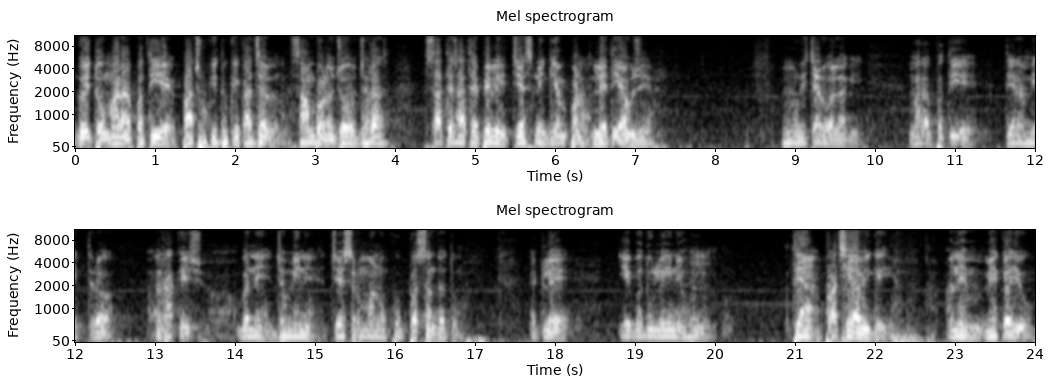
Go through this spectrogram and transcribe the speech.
ગઈ તો મારા પતિએ પાછું કીધું કે, કાજલ, સાંભળ, જો જરા સાથે સાથે પેલી ચેસની ગેમ પણ લેતી આવજે. હું વિચારવા લાગી, મારા પતિએ તેના મિત્ર રાકેશ બંને જમીને ચેસ રમવાનું ખૂબ પસંદ હતું. એટલે એ બધું લઈને હું ત્યાં પાછી આવી ગઈ. અને મેં કહ્યું,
